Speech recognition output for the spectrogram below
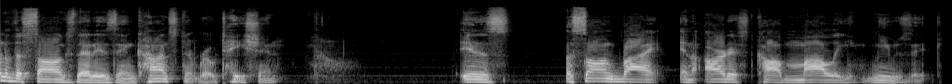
One of the songs that is in constant rotation is a song by an artist called Mali Music.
